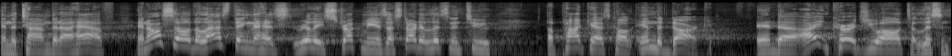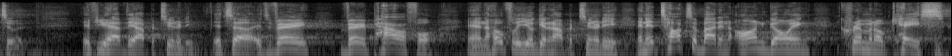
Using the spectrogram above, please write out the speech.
in the time that I have. And also, the last thing that has really struck me is I started listening to a podcast called In the Dark. And uh, I encourage you all to listen to it if you have the opportunity. It's, uh, it's very, very powerful and hopefully you'll get an opportunity. And it talks about an ongoing criminal case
